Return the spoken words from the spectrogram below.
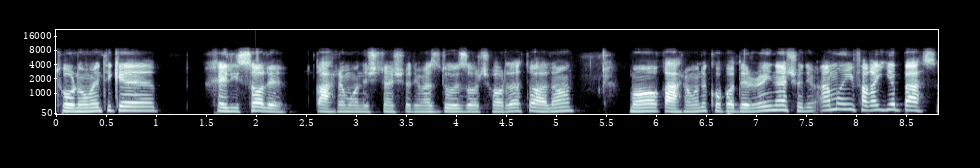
تورنمنتی که خیلی سال قهرمانش نشدیم. از 2014 تا الان ما قهرمان کوپا ری نشدیم. اما این فقط یه بحث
